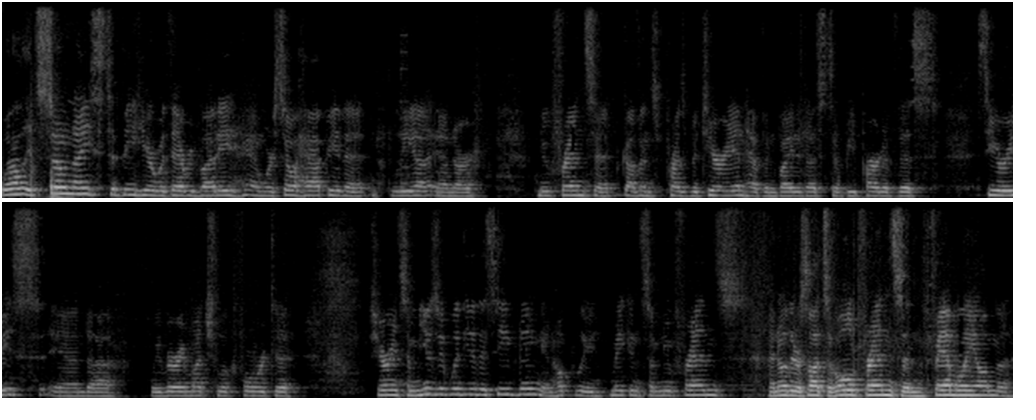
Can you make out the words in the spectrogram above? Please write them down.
Well, it's so nice to be here with everybody, and we're so happy that Lea and our new friends at Govans Presbyterian have invited us to be part of this series. And uh, we very much look forward to sharing some music with you this evening and hopefully making some new friends. I know there's lots of old friends and family on the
